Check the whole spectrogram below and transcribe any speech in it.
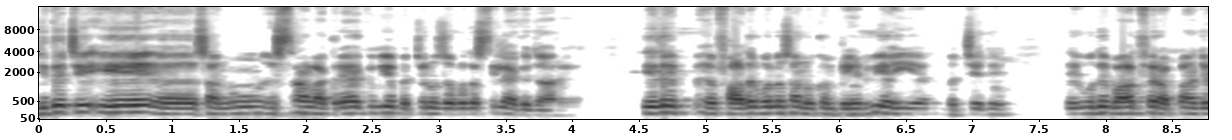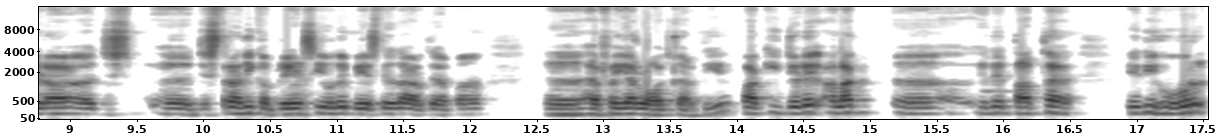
ਜਿਹਦੇ 'ਚ ਇਹ ਸਾਨੂੰ ਇਸ ਤਰ੍ਹਾਂ ਲੱਗ ਰਿਹਾ ਕਿ ਵੀ ਇਹ ਬੱਚੇ ਨੂੰ ਜ਼ਬਰਦਸਤੀ ਲੈ ਕੇ ਜਾ ਰਹੇ ਆ। ਇਹਦੇ ਫਾਦਰ ਵੱਲੋਂ ਸਾਨੂੰ ਕੰਪਲੇਂਟ ਵੀ ਆਈ ਹੈ ਬੱਚੇ ਦੇ ਤੇ ਉਹਦੇ ਬਾਅਦ ਫਿਰ ਆਪਾਂ ਜਿਹੜਾ ਜਿਸ ਤਰ੍ਹਾਂ ਦੀ ਕੰਪਲੇਂਟ ਸੀ ਉਹਦੇ ਬੇਸ ਦੇ ਆਧਾਰ ਤੇ ਆਪਾਂ ਐਫ ਆਈ ਆਰ ਲੌਂਚ ਕਰਤੀ ਹੈ। ਬਾਕੀ ਜਿਹੜੇ ਅਲੱਗ ਇਹਦੇ ਤੱਥ ਹੈ ਇਹਦੀ ਹੋਰ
